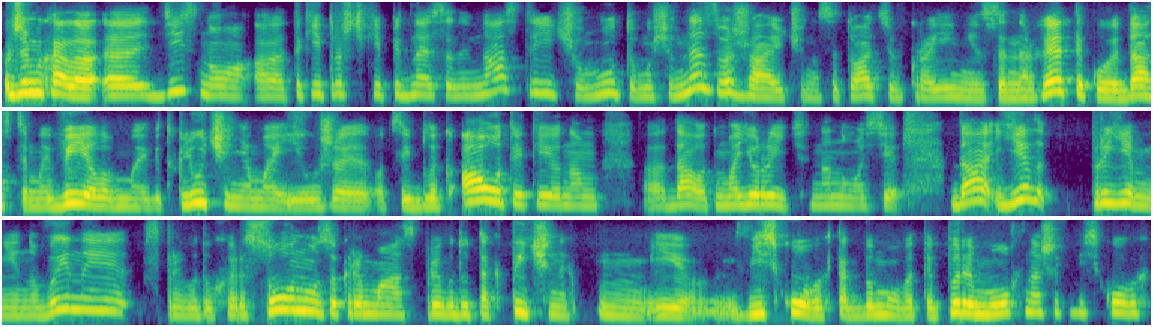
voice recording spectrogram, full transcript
Отже, Михайло, е, дійсно е, такий трошечки піднесений настрій. Чому? Тому що незважаючи на ситуацію в країні з енергетикою, да, з цими віяловими відключеннями, і вже оцей блекаут, який нам е, да, от майорить на носі, да, є приємні новини з приводу Херсону, зокрема з приводу тактичних і військових, так би мовити, перемог наших військових,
